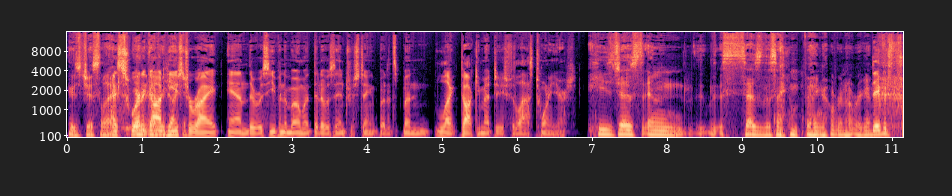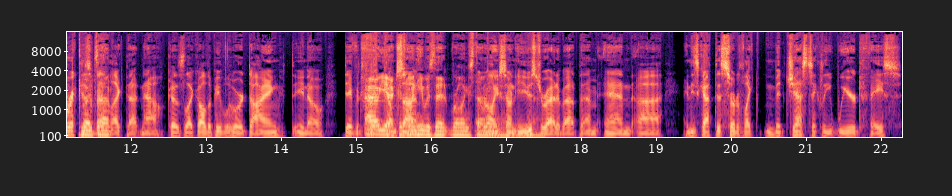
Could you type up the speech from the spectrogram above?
is just like I swear to God, he used to write, and there was even a moment that it was interesting, but it's been like documentaries for the last 20 years. He's just and says the same thing over and over again. David Fricke is a bit um, like that now, because like all the people who are dying, you know, David Fricke oh yeah, because when he was at Rolling Stone, at Rolling yeah, Stone, he used yeah. to write about them, and uh, and he's got this sort of like majestically weird face.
